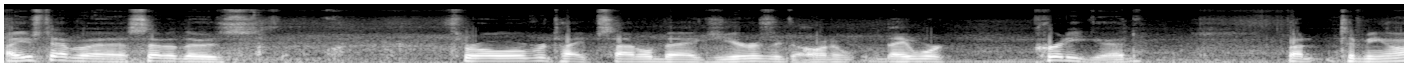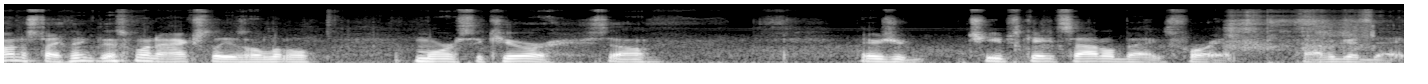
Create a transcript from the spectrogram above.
I used to have a set of those throw over type saddlebags years ago, and they worked pretty good. But to be honest, I think this one actually is a little more secure. So there's your cheapskate saddlebags for you. Have a good day.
